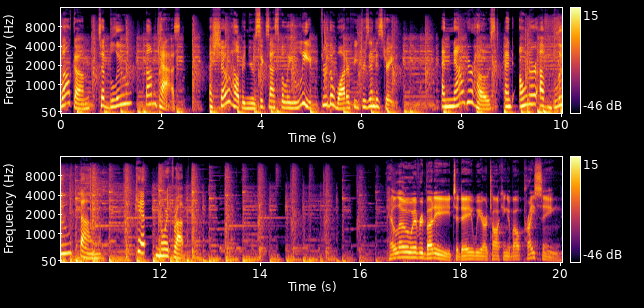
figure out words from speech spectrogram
Welcome to Blue Thumbcast, a show helping you successfully leap through the water features industry. And now, your host and owner of Blue Thumb, Kip Northrup. Hello, everybody. Today we are talking about pricing.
